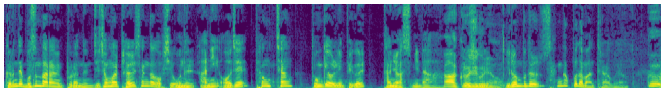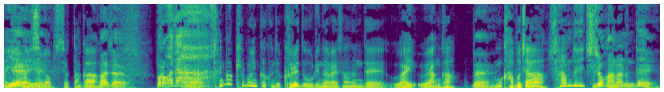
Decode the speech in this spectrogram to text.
그런데 무슨 바람이 불었는지 정말 별 생각 없이 오늘 아니 어제 평창 동계올림픽을 다녀왔습니다. 아, 그러시군요. 이런 분들 생각보다 많더라고요. 그, 아예 관심이 없으셨다가 맞아요. 보러 가자! 어, 생각해 보니까 근데 그래도 우리나라에서 하는데 왜 왜 안 가? 네. 한번 가보자. 사람들이 지적 안 하는데,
